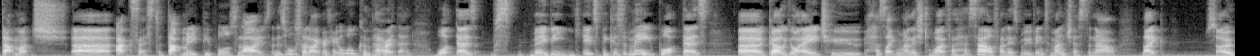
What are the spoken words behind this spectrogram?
that much uh, access to that many people's lives. And it's also like, okay, well, compare it then. What there's maybe it's because of me. What there's a girl your age who has like managed to work for herself and is moving to Manchester now. Like, so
